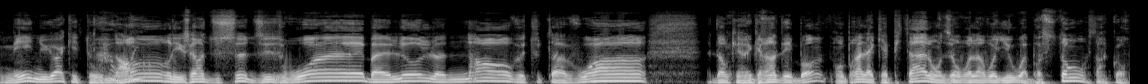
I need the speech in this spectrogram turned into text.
Mais New York est au nord. Les gens du sud disent, ouais, ben là, le nord veut tout avoir. Donc, il y a un grand débat. On prend la capitale, on dit on va l'envoyer où? À Boston, c'est encore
